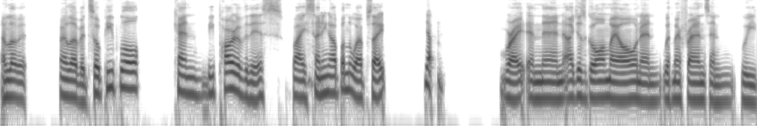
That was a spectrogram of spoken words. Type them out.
I love it. I love it. So people can be part of this by signing up on the website. Yep. Right. And then I just go on my own and with my friends and we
